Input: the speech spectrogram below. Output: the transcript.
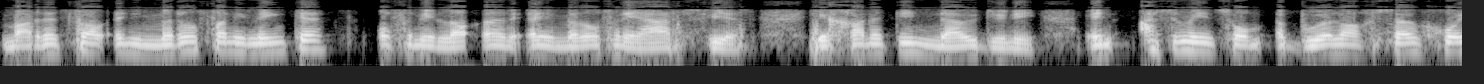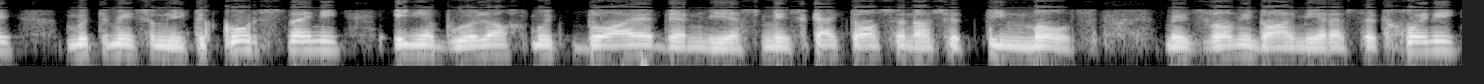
maar dit sal in die middel van die lente of in die in, in die middel van die herfs wees. Jy gaan dit nie nou doen nie. En as 'n mens hom 'n bolaag sou gooi, moet 'n mens hom nie te kort sny nie en jou bolaag moet baie dun wees. Mens kyk daarso na so 10 mils. Mens wil nie baie meer as dit gooi nie,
